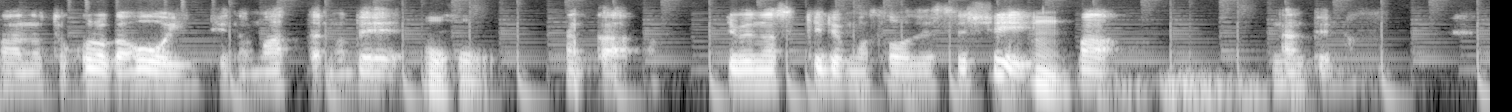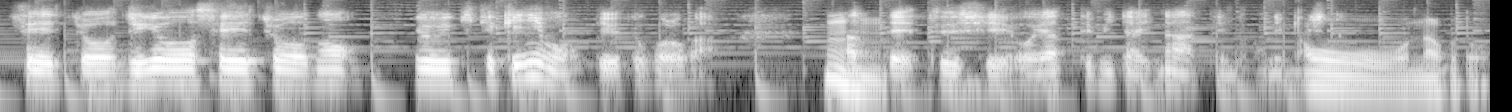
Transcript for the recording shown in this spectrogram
あのところが多いっていうのもあったので、ほうほう。なんか自分のスキルもそうですし、うんまあ、なんていうの、成長、事業成長の領域的にもっていうところがあって、2C をやってみたいなっていうのがありました。おおなるほど。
